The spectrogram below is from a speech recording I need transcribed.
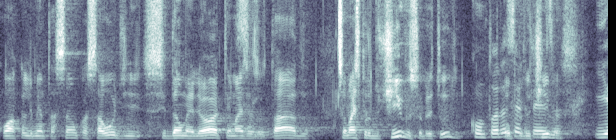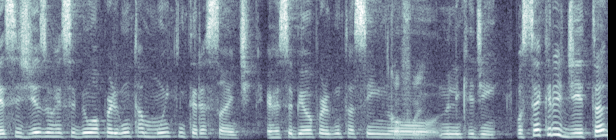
com a alimentação, com a saúde, se dão melhor, têm mais Sim. resultado? São mais produtivos, sobretudo? Com toda Ou certeza. Produtivas? E esses dias eu recebi uma pergunta muito interessante. Eu recebi uma pergunta assim no, no LinkedIn. Você acredita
